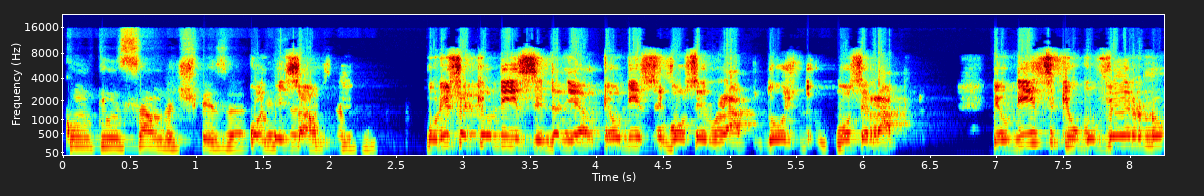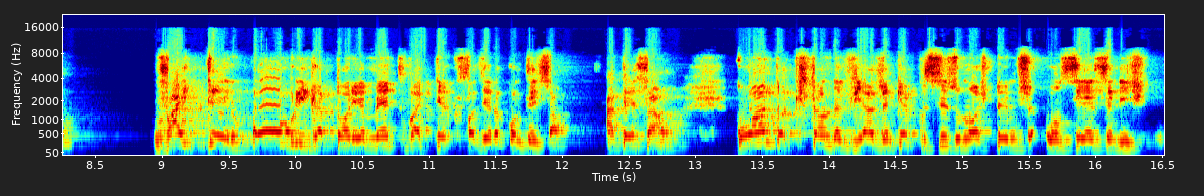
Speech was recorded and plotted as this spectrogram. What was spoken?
contenção da despesa? Contenção. Por isso é que eu disse, Daniel, eu disse, vou ser rápido, vou ser rápido. Eu disse que o governo vai ter, obrigatoriamente, vai ter que fazer a contenção. Atenção, quanto à questão da viagem, que é preciso nós termos consciência disto.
